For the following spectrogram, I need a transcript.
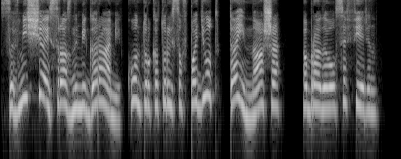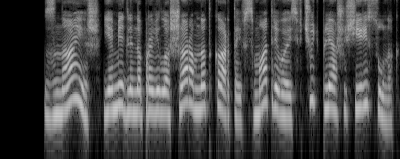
«Совмещай с разными горами, контур который совпадет, та и наша», – обрадовался Ферин. «Знаешь, я медленно провела шаром над картой, всматриваясь в чуть пляшущий рисунок.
